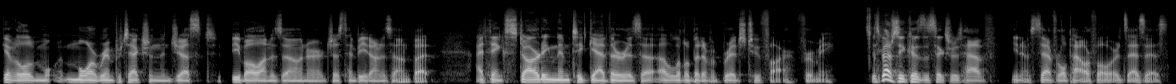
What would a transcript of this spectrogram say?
give a little more, more rim protection than just B-ball on his own or just Embiid on his own. But I think starting them together is a, a little bit of a bridge too far for me, especially because the Sixers have you know several power forwards as is.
